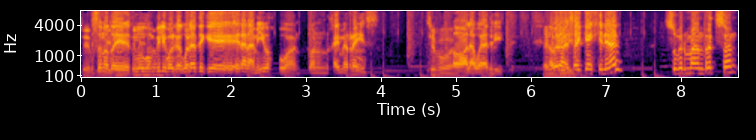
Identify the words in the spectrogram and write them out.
sí, Eso Blue no te detuvo con. Billy porque acuérdate que eran amigos, weón, con Jaime Reyes. Sí, pues, weón. Oh, la weá triste. El Ahora, Billy. ¿sabes que en general? Superman Red Son,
